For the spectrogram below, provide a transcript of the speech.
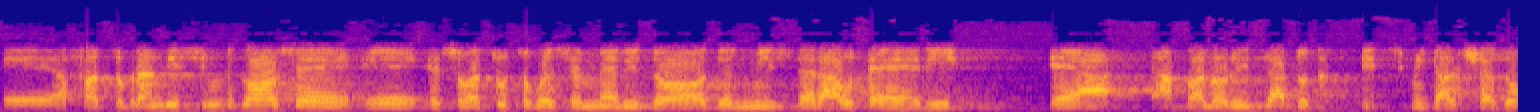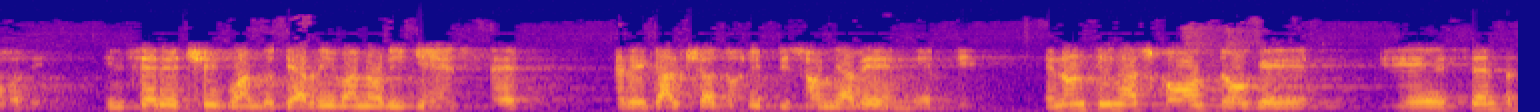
E ha fatto grandissime cose e, e, soprattutto questo è merito del mister Auteri che ha, ha valorizzato tantissimi calciatori. In Serie C quando ti arrivano richieste per i calciatori bisogna venderli e non ti nascondo che è sempre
